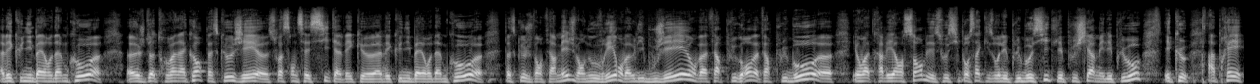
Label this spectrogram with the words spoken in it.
avec Unibail Rodamco, euh, je dois trouver un accord parce que j'ai 76 sites avec, avec Unibail Rodamco, parce que je vais en fermer, je vais en ouvrir, on va les bouger, on va faire plus grand, on va faire plus beau, et on va travailler ensemble. Et c'est aussi pour ça qu'ils ont les plus beaux sites, les plus chers, mais les plus beaux. Et que après,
